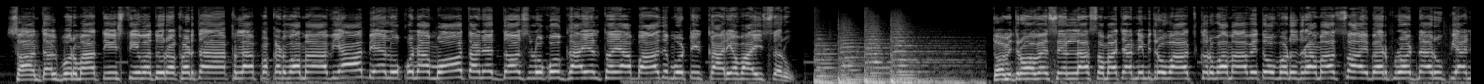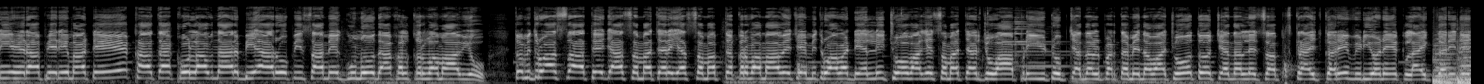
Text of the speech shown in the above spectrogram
સાંતલપુરમાં ત્રીસથી વધુ રખડતા આખલા પકડવામાં આવ્યા. બે લોકોના મોત અને દસ લોકો ઘાયલ થયા બાદ મોટી કાર્યવાહી શરૂ. તો મિત્રો, હવે છેલ્લા સમાચારની મિત્રો વાત કરવામાં આવે તો વડોદરામાં સાયબર ફ્રોડના રૂપિયાની હેરાફેરી માટે ખાતા ખોલાવનાર બે આરોપી સામે ગુનો દાખલ કરવામાં આવ્યો. તો મિત્રો, આ સાથે જ આ સમાચાર અહીંયા સમાપ્ત કરવામાં આવે છે. મિત્રો, આવા ડેલી છ વાગે સમાચાર જોવા આપણી યુટ્યુબ ચેનલ પર તમે નવા છો તો ચેનલને સબસ્ક્રાઇબ કરી, વિડીયોને એક લાઇક કરી દેજો.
